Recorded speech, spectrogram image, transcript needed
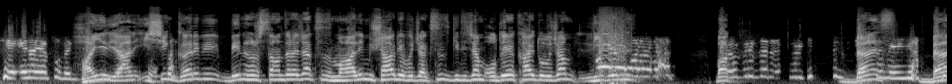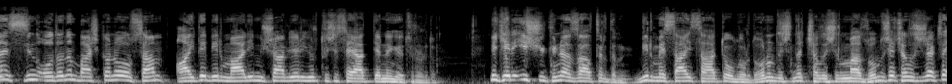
Şey ayak olabilir. Hayır yani işin garibi beni hırslandıracaksınız. Mali müşavir yapacaksınız. Gideceğim odaya kaydolacağım. Liderin bak. Bak. Öbüründen öbür gitsin. ben ben sizin odanın başkanı olsam ayda bir mali müşavirleri yurt dışı seyahatlerine götürürdüm. Bir kere iş yükünü azaltırdım. Bir mesai saati olurdu. Onun dışında çalışılmaz. Onun dışında çalışacaksa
